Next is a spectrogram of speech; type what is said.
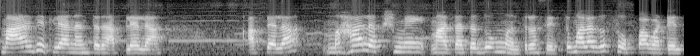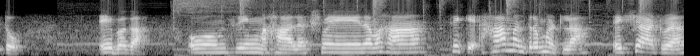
माळ घेतल्यानंतर आपल्याला आपल्याला महालक्ष्मी माताचा जो मंत्र असेल तुम्हाला जो सोपा वाटेल तो. ए बघा. ओम श्री महालक्ष्मी नमहा ठीक आहे हा मंत्र म्हटला एकशे आठ वेळा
